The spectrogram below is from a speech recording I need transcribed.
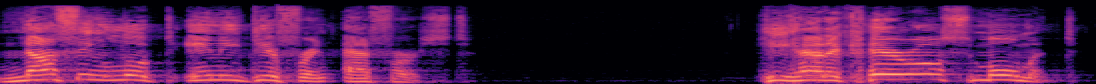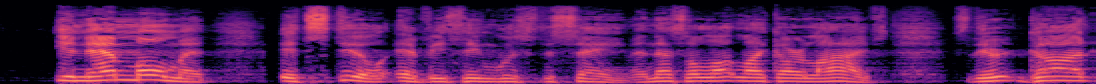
nothing looked any different at first. He had a kairos moment. In that moment, it's still everything was the same. And that's a lot like our lives. There, God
